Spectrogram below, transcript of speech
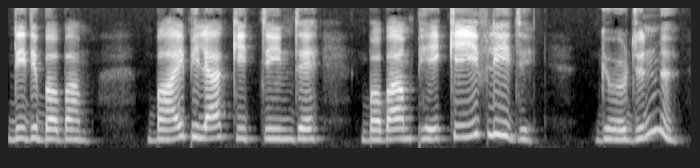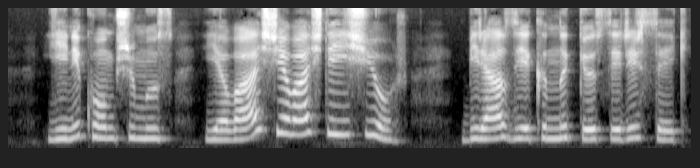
dedi babam. Bay Plak gittiğinde babam pek keyifliydi. Gördün mü? Yeni komşumuz yavaş yavaş değişiyor. Biraz yakınlık gösterirsek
